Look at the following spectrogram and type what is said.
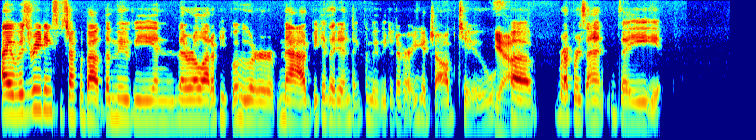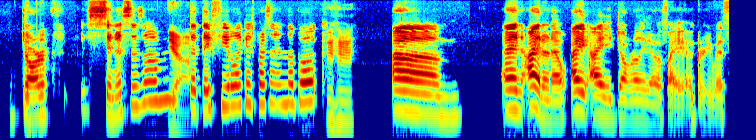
I was reading some stuff about the movie, and there were a lot of people who were mad because I didn't think the movie did a very good job to Yeah. uh, represent the dark cynicism Yeah. that they feel like is present in the book. hmm Um, and I don't know. I I don't really know if I agree with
